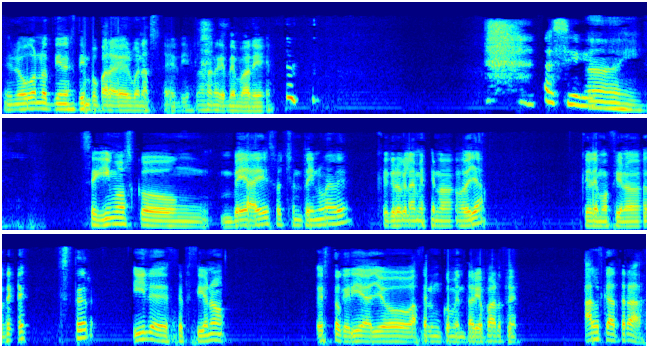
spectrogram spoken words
Y luego no tienes tiempo para ver buenas series, la verdad que te parió. Así que... Ay. Seguimos con BAS 89, que creo que la he mencionado ya, que le emocionó Dexter y le decepcionó. Esto quería yo hacer un comentario aparte. Alcatraz,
